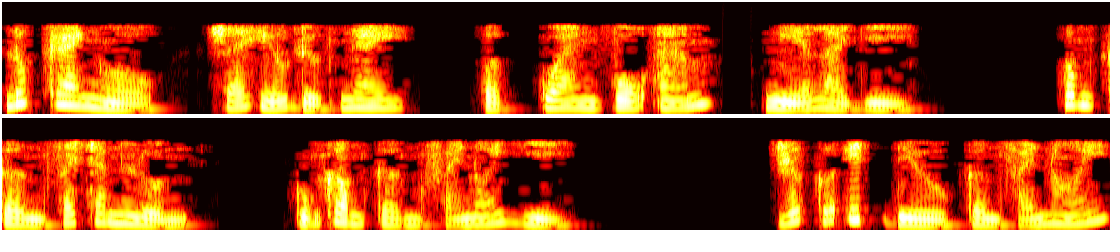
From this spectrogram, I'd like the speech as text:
Lúc khai ngộ, sẽ hiểu được ngay Phật quan vô ám nghĩa là gì. Không cần phải tranh luận, cũng không cần phải nói gì. Rất có ít điều cần phải nói,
